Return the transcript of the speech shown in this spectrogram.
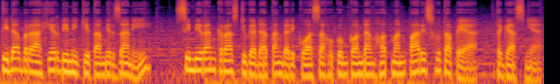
Tidak berakhir di Nikita Mirzani, sindiran keras juga datang dari kuasa hukum kondang Hotman Paris Hutapea, tegasnya.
